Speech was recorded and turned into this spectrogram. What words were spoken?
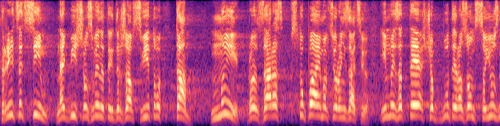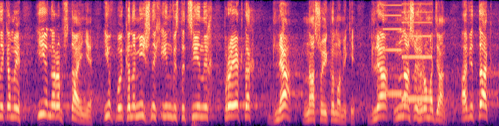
37 найбільш розвинутих держав світу там. Ми зараз вступаємо в цю організацію, і ми за те, щоб бути разом з союзниками і на Рабштайні, і в економічних і інвестиційних проєктах для нашої економіки, для наших громадян. А відтак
